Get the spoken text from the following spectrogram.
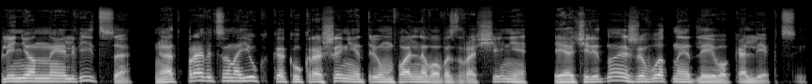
плененная львица, отправится на юг как украшение триумфального возвращения и очередное животное для его коллекции.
